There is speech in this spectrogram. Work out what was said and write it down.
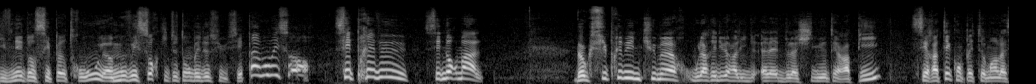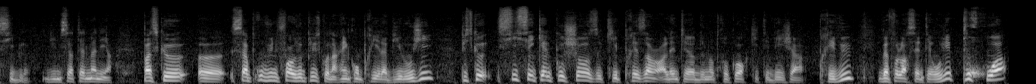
venait dans ses pas trop un mauvais sort qui te tombait dessus. C'est pas un mauvais sort, c'est prévu, c'est normal. Donc supprimer une tumeur ou la réduire à l'aide de la chimiothérapie, c'est rater complètement la cible, d'une certaine manière. Parce que euh, ça prouve une fois de plus qu'on n'a rien compris à la biologie, puisque si c'est quelque chose qui est présent à l'intérieur de notre corps qui était déjà prévu, il va falloir s'interroger pourquoi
